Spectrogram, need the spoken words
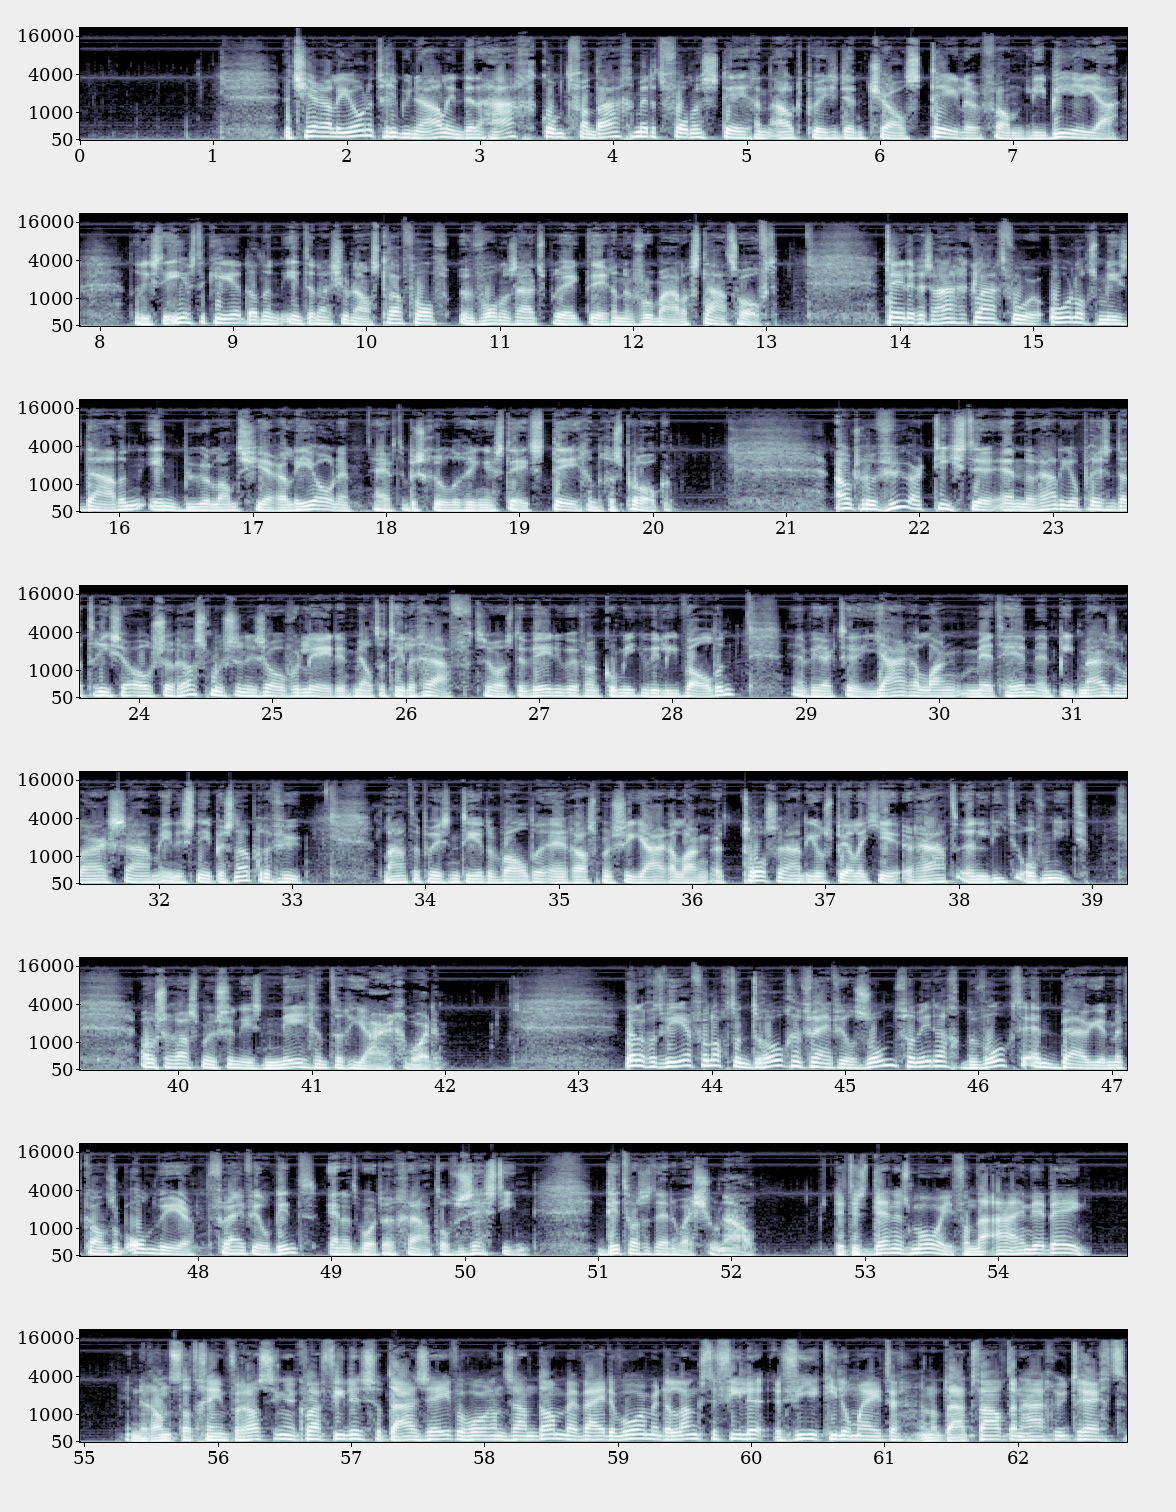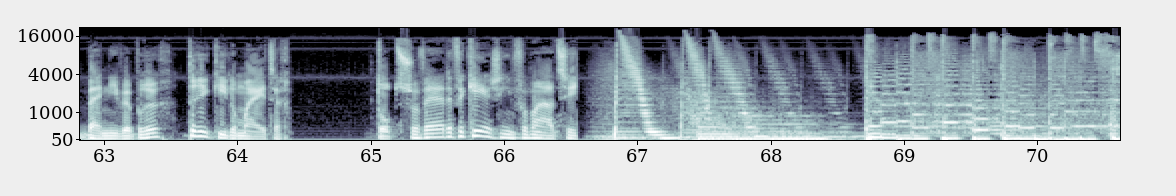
Het Sierra Leone-tribunaal in Den Haag komt vandaag met het vonnis tegen oud-president Charles Taylor van Liberia. Dat is de eerste keer dat een internationaal strafhof een vonnis uitspreekt tegen een voormalig staatshoofd. Taylor is aangeklaagd voor oorlogsmisdaden in buurland Sierra Leone. Hij heeft de beschuldigingen steeds tegengesproken. Oud-revueartieste en radiopresentatrice Ooster Rasmussen is overleden, meldt de Telegraaf. Was de weduwe van komiek Willy Walden en werkte jarenlang met hem en Piet Muizelaar samen in de Snip en Snap revue. Later presenteerden Walden en Rasmussen jarenlang het Tros radiospelletje Raad een lied of niet. Ooster Rasmussen is 90 jaar geworden. Dan nog het weer. Vanochtend droog en vrij veel zon. Vanmiddag bewolkt en buien met kans op onweer. Vrij veel wind en het wordt een graad of 16. Dit was het NOS Journaal. Dit is Dennis Mooij van de ANWB. In de Randstad geen verrassingen qua files. Op de A7 Horen-Zaandam bij Weidewormen de langste file 4 kilometer. En op de A12 Den Haag-Utrecht bij Nieuwebrug 3 kilometer. Tot zover de verkeersinformatie.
